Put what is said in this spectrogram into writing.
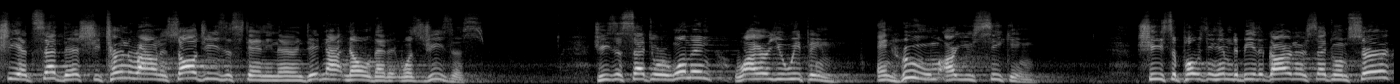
she had said this, she turned around and saw Jesus standing there and did not know that it was Jesus. Jesus said to her, Woman, why are you weeping? And whom are you seeking? She, supposing him to be the gardener, said to him, Sir,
